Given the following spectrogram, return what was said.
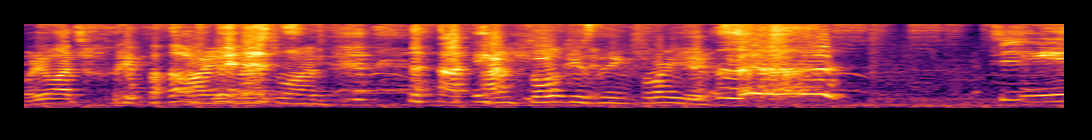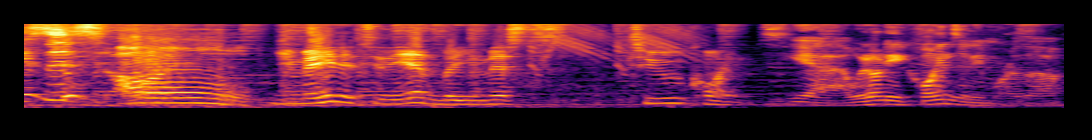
What do you want to talk about? Oh, you missed one. I'm focusing for you. Jesus. Oh, oh. You made it to the end, but you missed two coins. Yeah, we don't need coins anymore though.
